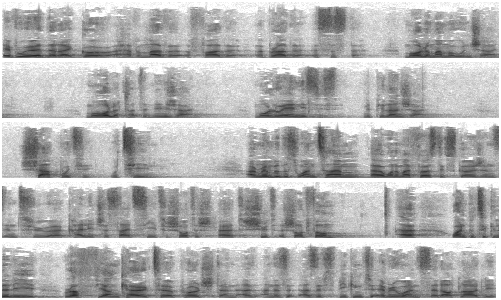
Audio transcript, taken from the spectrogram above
Everywhere that I go, I have a mother, a father, a brother, a sister. Molo mama unjani? Molo tata ninjani? Molweni sisi, niphila njani? Shaputi uthini? I remember this one time, uh, one of my first excursions into uh, Khayelitsha Site C to, short a uh, to shoot a short film. Uh, one particularly rough young character approached and, as, and as, as if speaking to everyone said out loudly?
